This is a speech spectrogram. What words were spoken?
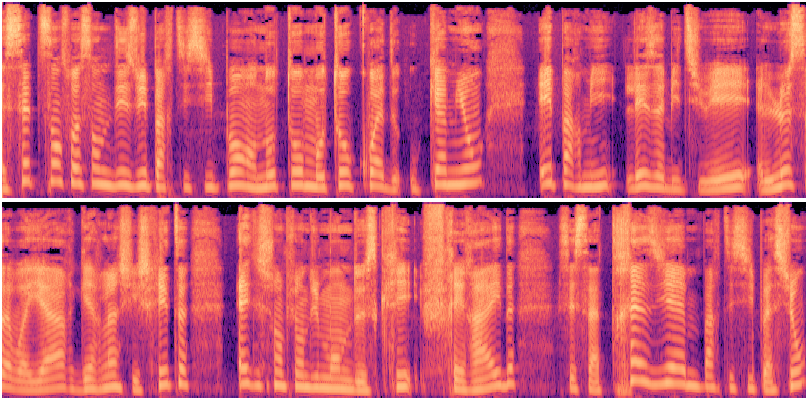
778 euh, participants en auto, moto, quad ou camion. Et parmi les habitués, le Savoyard Gerlin Chichrit, ex-champion du monde de ski freeride. C'est sa 13e participation.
